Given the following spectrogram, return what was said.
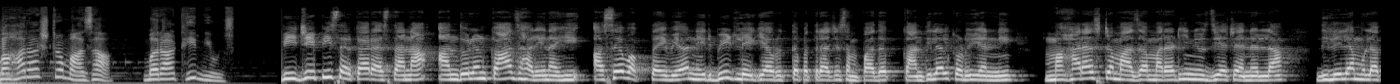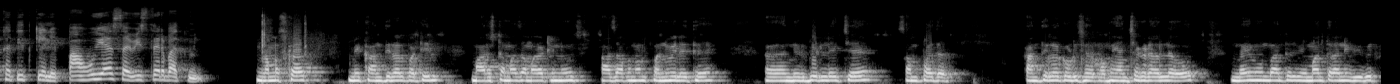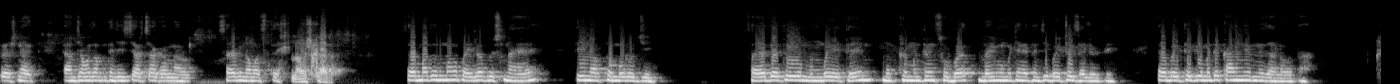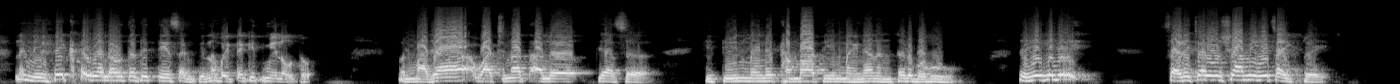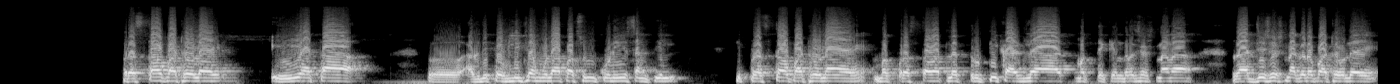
महाराष्ट्र माझा Marathi news. BJP सरकार असताना आंदोलन का झाले नाही असे वक्तव्य निर्भीड लेख या वृत्तपत्राचे संपादक कांतीलाल कडू यांनी महाराष्ट्र माझा मराठी न्यूज या चॅनलला दिलेल्या मुलाखतीत केले. पाहूया सविस्तर बातमी. नमस्कार मी कांतीलाल पाटील महाराष्ट्र माझा मराठी न्यूज. आज आपण पनवेल येथे निर्भीड लेखचे संपादक कांतीलाल कडू साहेब आपण यांच्याकडे आले आहोत. नवी मुंबईतील विमानतळ आणि विविध प्रश्न आहेत. त्यांच्याबद्दल आपण त्यांच्याशी चर्चा करणार आहोत. साहेब नमस्ते. नमस्कार. साहेब माझा तुम्हाला पहिला प्रश्न आहे. तीन ऑक्टोबर रोजी सह्याद्री येथे मुंबई येथे मुख्यमंत्र्यांसोबत नवी मुंबईच्या नेत्यांची बैठक झाली होती. त्या बैठकीमध्ये काय निर्णय झाला होता? नाही निर्णय काय झाला होता ते ते सांगतील ना. बैठकीत मी नव्हतो. पण माझ्या वाचनात आलं ते असं की तीन महिने थांबा तीन महिन्यानंतर बघू. तर हे गेले साडेचार वर्ष आम्ही हेच ऐकतोय. प्रस्ताव पाठवलाय. हेही आता अगदी पहिलीच्या मुलापासून कोणीही सांगतील की प्रस्ताव पाठवलाय. मग प्रस्तावातल्या त्रुटी काढल्यात. मग ते केंद्र शासनानं राज्य शासनाकडे पाठवलंय.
